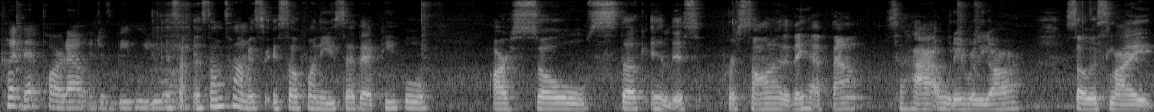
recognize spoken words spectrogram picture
Cut that part out and just be who you And, so, are. and sometimes it's, it's so funny you said that people are so stuck in this persona that they have found to hide who they really are. So it's like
